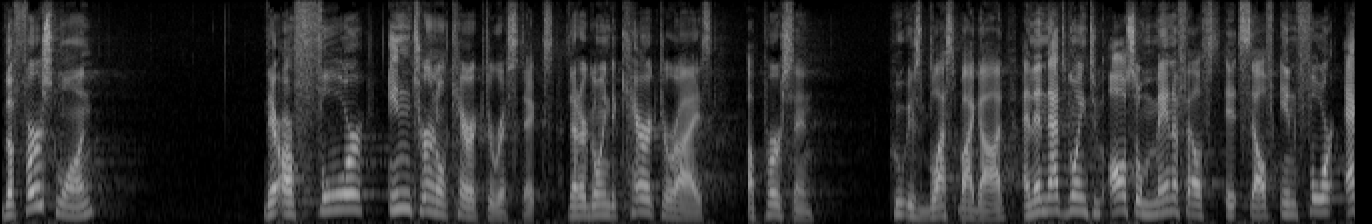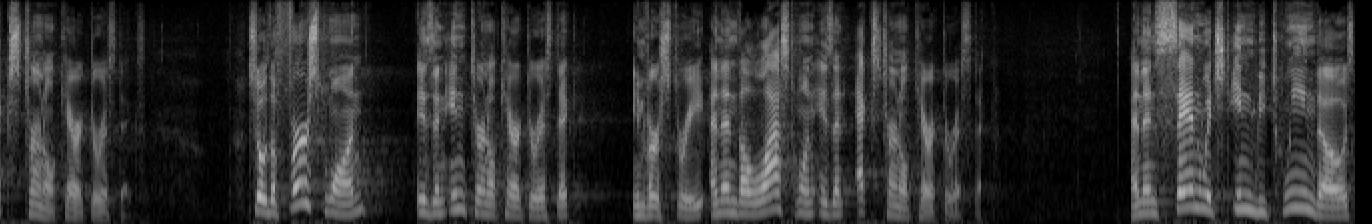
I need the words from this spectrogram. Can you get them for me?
The first one, there are four internal characteristics that are going to characterize a person who is blessed by God. And then that's going to also manifest itself in four external characteristics. So the first one is an internal characteristic in verse 3, and then the last one is an external characteristic. And then sandwiched in between those,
